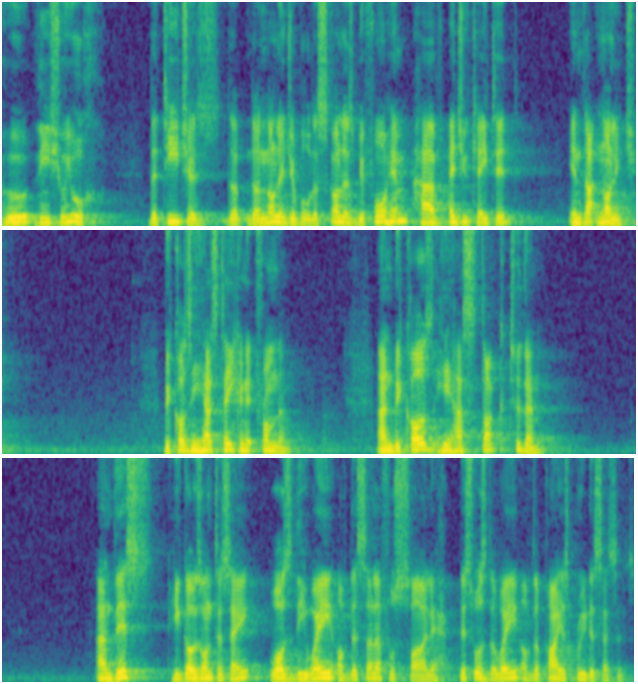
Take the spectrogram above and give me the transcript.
who the shuyukh, the teachers, the, the knowledgeable, the scholars before him have educated in that knowledge because he has taken it from them and because he has stuck to them. And this, he goes on to say, was the way of the Salafus Salih. This was the way of the pious predecessors.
